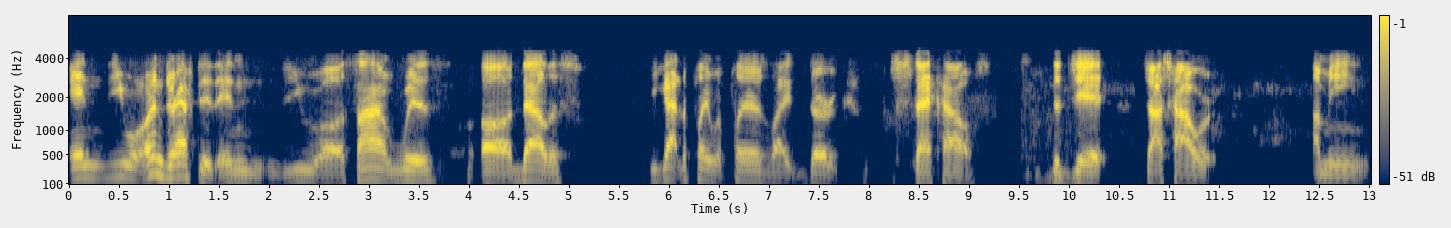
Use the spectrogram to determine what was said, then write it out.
And you were undrafted, and you uh, signed with uh, Dallas. You got to play with players like Dirk, Stackhouse, the Jet, Josh Howard. I mean,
